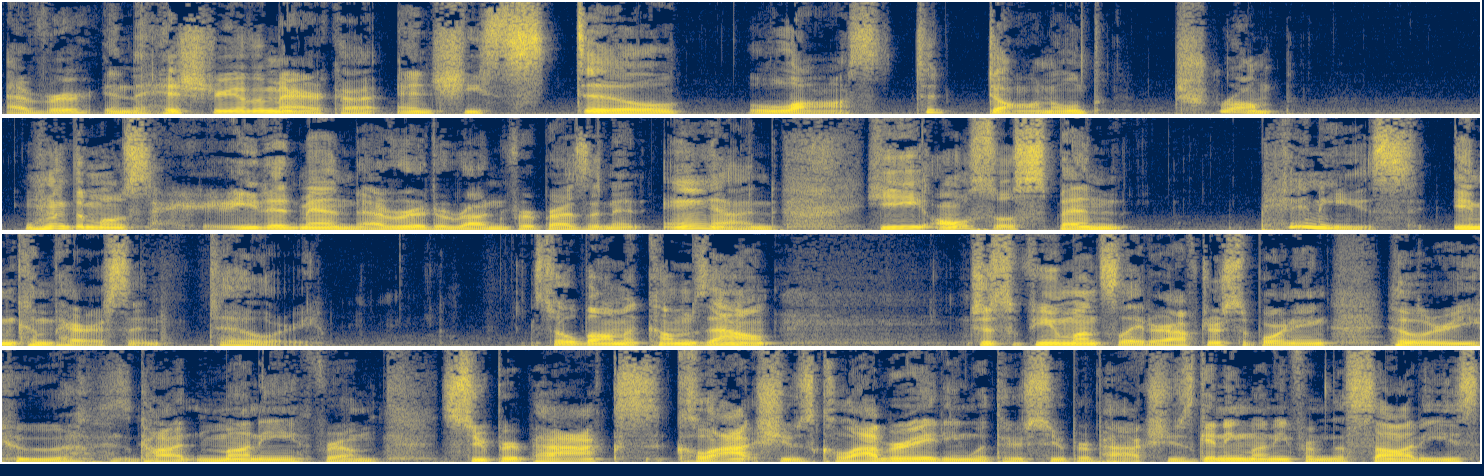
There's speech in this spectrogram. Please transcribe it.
ever in the history of America, and she still lost to Donald Trump. One of the most hated men ever to run for president, and he also spent pennies in comparison to Hillary. So Obama comes out just a few months later, after supporting Hillary, who got money from super PACs, she was collaborating with her super PAC. She was getting money from the Saudis,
